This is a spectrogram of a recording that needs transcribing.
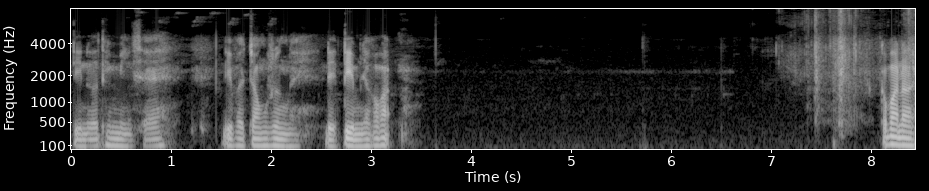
tí nữa thì mình sẽ đi vào trong rừng này để tìm nha các bạn. Các bạn ơi,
